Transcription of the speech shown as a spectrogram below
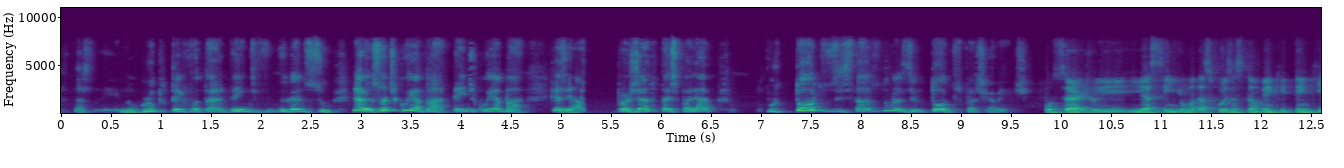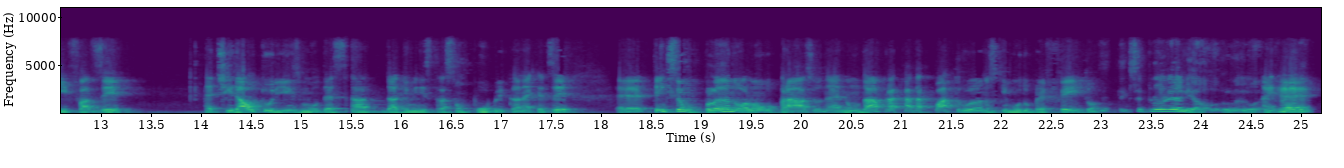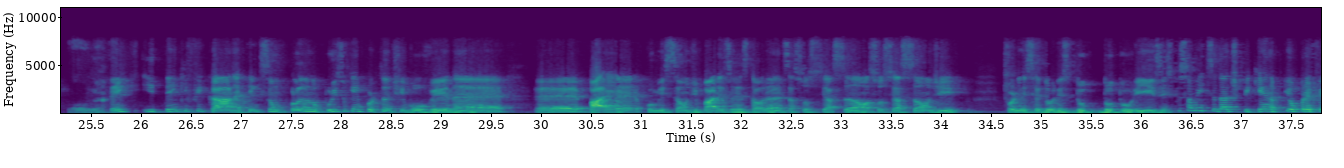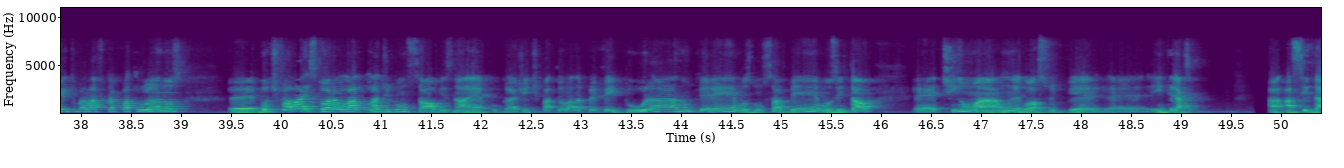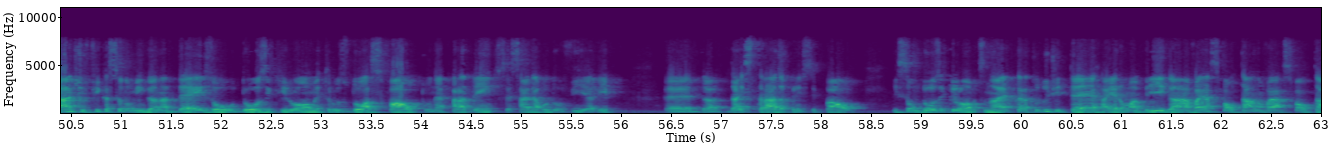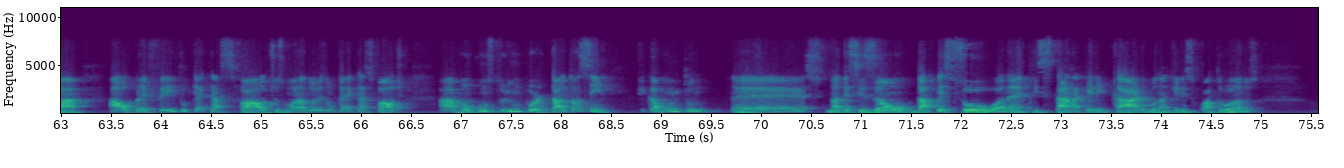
No grupo tem, tem de Rio Grande do Sul. Não, eu sou de Cuiabá, tem de Cuiabá. Quer dizer, Não. o projeto está espalhado por todos os estados do Brasil, todos praticamente. Ô Sérgio, e, e assim, uma das coisas também que tem que fazer é tirar o turismo dessa da administração pública, né? Quer dizer, é, tem que ser um plano a longo prazo, né? Não dá para cada quatro anos que muda o prefeito. Tem que ser plurianual. É, né? tem, e tem que ficar, né? Tem que ser um plano. Por isso que é importante envolver, né? É, é comissão de bares e restaurantes, associação, associação de fornecedores do, do turismo, especialmente cidade pequena, porque o prefeito vai lá ficar quatro anos é, vou te falar a história lá, lá, de Gonçalves, na época. A gente bateu lá na prefeitura, ah, não queremos, não sabemos e tal. É, tinha uma, um negócio é, é entre as, a, a, cidade fica, se eu não me engano, a 10 ou 12 quilômetros do asfalto, né, para dentro. Você sai da rodovia ali, é, da, da estrada principal, e são 12 quilômetros. Na época era tudo de terra, era uma briga. Ah, vai asfaltar, não vai asfaltar. Ah, o prefeito quer que asfalte, os moradores não querem que asfalte. Ah, vão construir um portal. Então, assim, fica muito é, na decisão da pessoa, né, que está naquele cargo naqueles quatro anos.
